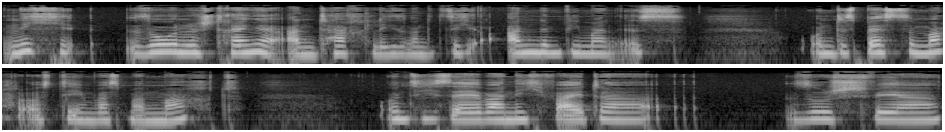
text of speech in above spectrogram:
nicht so eine Strenge an den Tag legt, sondern sich annimmt, wie man ist und das Beste macht aus dem, was man macht und sich selber nicht weiter so schwer,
